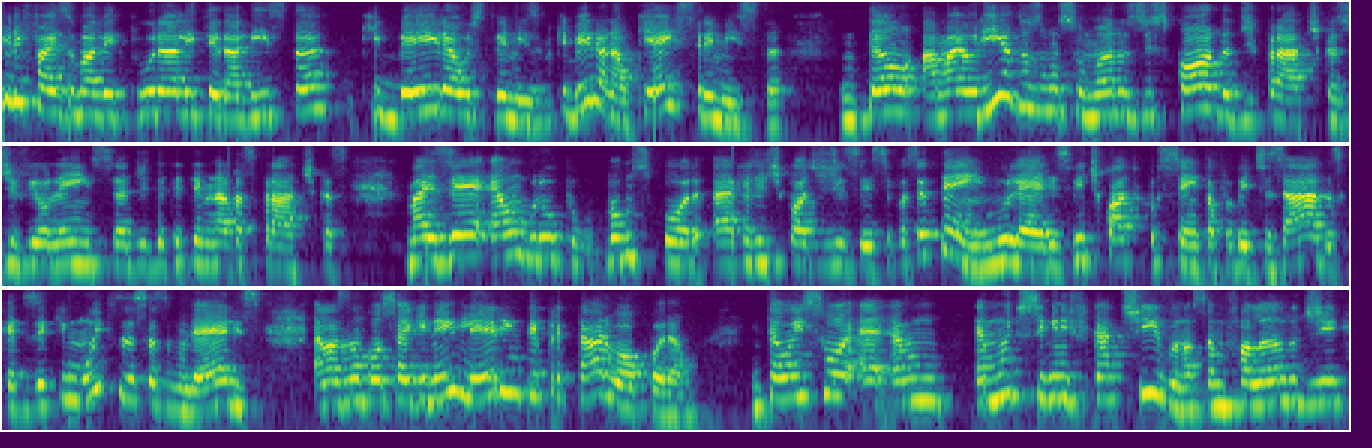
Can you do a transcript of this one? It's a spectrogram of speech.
ele faz uma leitura literalista que beira o extremismo, que beira não, que é extremista. Então, a maioria dos muçulmanos discorda de práticas de violência, de determinadas práticas, mas é, é um grupo, vamos supor, é, que a gente pode dizer, se você tem mulheres 24% alfabetizadas, quer dizer que muitas dessas mulheres, elas não conseguem nem ler e interpretar o Alcorão. Então, isso é, é, é, muito significativo. Nós estamos falando de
